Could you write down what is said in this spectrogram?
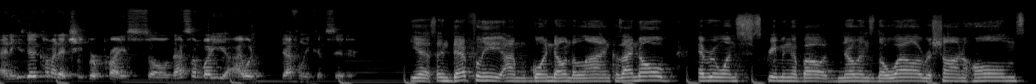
and he's going to come at a cheaper price. So that's somebody I would definitely consider. Yes, and definitely I'm going down the line because I know everyone's screaming about Nerlens Noel, Richaun Holmes,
